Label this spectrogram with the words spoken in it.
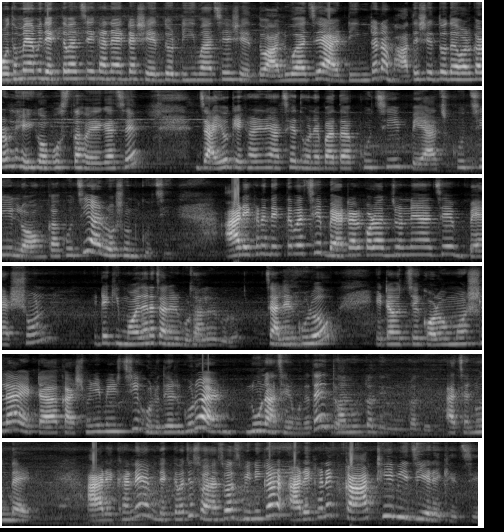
প্রথমে আমি দেখতে পাচ্ছি এখানে একটা সেদ্ধ ডিম আছে, সেদ্ধ আলু আছে, আর ডিমটা না ভাতে সেদ্ধ দেওয়ার কারণে এই অবস্থা হয়ে গেছে। যাই হোক এখানে আছে ধনেপাতা কুচি পেঁয়াজ কুচি লঙ্কা কুচি আর রসুন কুচি। আর এখানে দেখতে পাচ্ছি ব্যাটার করার জন্য আছে বেসন এটা কি ময়দা না চালের গুঁড়ো? চালের গুঁড়ো। চালের গুঁড়ো। এটা হচ্ছে গরম মশলা এটা কাশ্মীরি মির্চি হলুদের গুঁড়ো আর নুন আছে এর মধ্যে তাই তো? না নুনটা দিন নুনটা দিন। আচ্ছা নুন দেয়। আর এখানে আমি দেখতে পাচ্ছি সয়া সস ভিনিগার আর এখানে কাঠি ভিজিয়ে রেখেছে।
